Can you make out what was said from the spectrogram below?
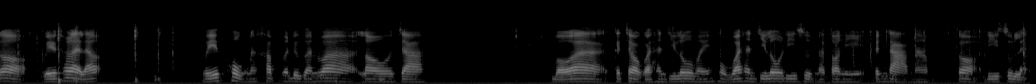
ก็เวฟเท่าไหร่แล้ว เวฟหกนะครับ มาดูกันว่าเราจะบอกว่ากระจอกกว่าทันจิโร่ไหม ผมว่าทันจิโร่ดีสุดนะตอนนี้เป็นดาบนะครับ ก็ดีสุดแหละ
